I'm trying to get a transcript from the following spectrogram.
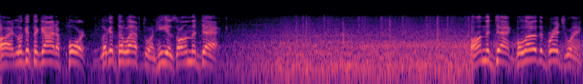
All right, look at the guy to port. Look at the left one. He is on the deck. On the deck, below the bridge wing.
